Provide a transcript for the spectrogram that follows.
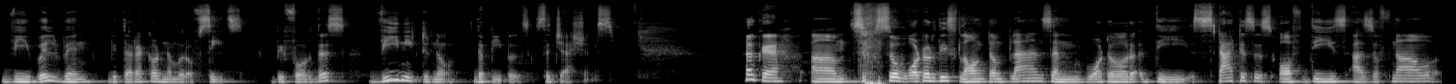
we will win with a record number of seats. Before this, we need to know the people's suggestions. Okay, um, so, so what are these long term plans and what are the statuses of these as of now?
